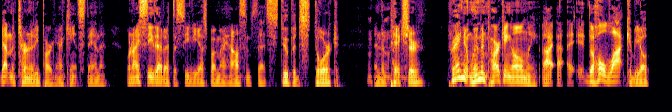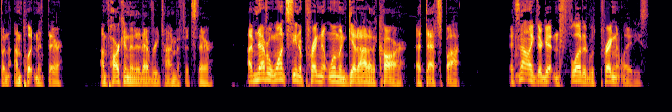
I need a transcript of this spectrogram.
That maternity parking, I can't stand that. When I see that at the CVS by my house, it's that stupid stork and the picture. Pregnant women parking only. I, I, the whole lot could be open. I'm putting it there. I'm parking in it every time if it's there. I've never once seen a pregnant woman get out of the car at that spot. It's not like they're getting flooded with pregnant ladies.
